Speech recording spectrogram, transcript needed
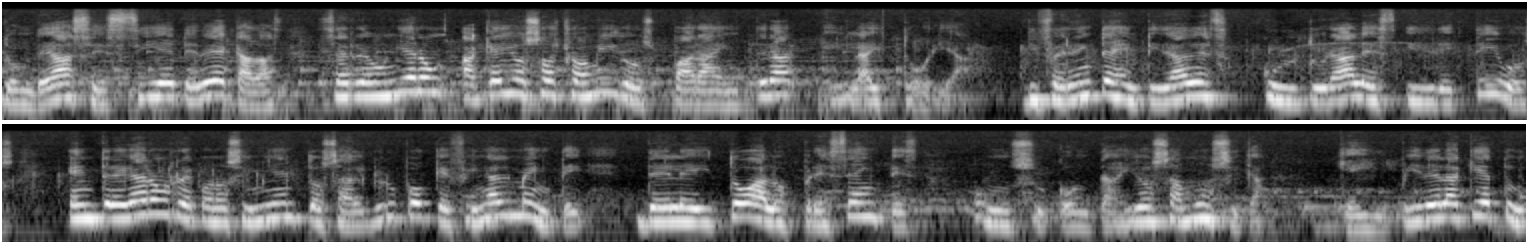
donde hace siete décadas se reunieron aquellos ocho amigos para entrar en la historia. Diferentes entidades culturales y directivos entregaron reconocimientos al grupo que finalmente deleitó a los presentes con su contagiosa música que impide la quietud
